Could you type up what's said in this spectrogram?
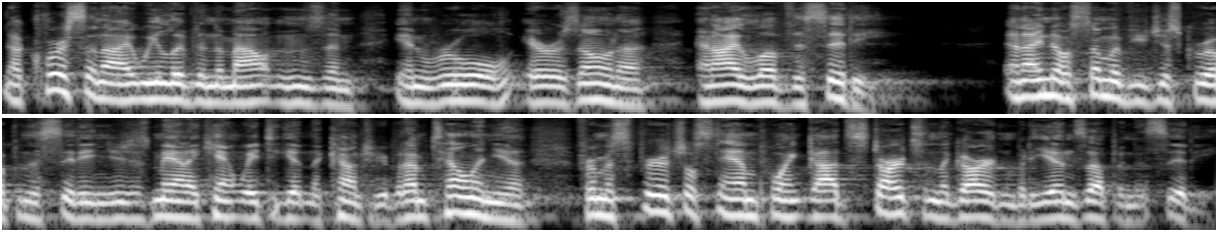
Now, Clarissa and I, we lived in the mountains and in rural Arizona, and I love the city. And I know some of you just grew up in the city and you're just, man, I can't wait to get in the country. But I'm telling you, from a spiritual standpoint, God starts in the garden, but he ends up in the city.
